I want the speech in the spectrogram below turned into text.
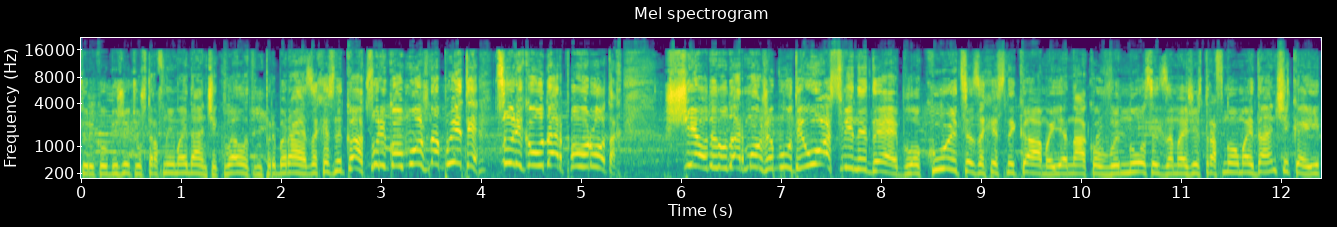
Цуріков біжить у штрафний майданчик. Велетень прибирає захисника. Цуріков можна бити! Цуріков удар по воротах. Ще один удар може бути. Ось він іде. Блокується захисниками. Янаков виносить за межі штрафного майданчика. І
